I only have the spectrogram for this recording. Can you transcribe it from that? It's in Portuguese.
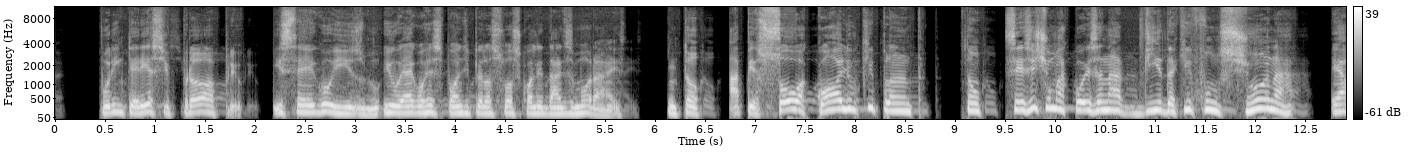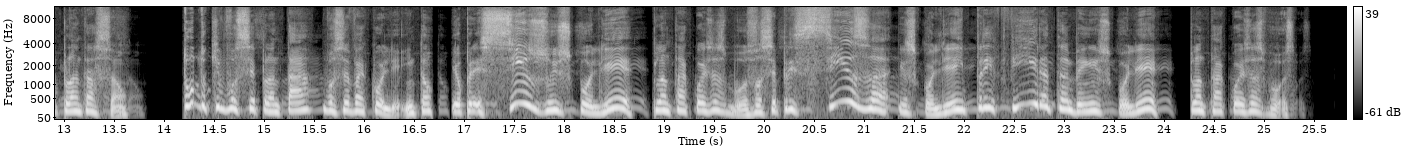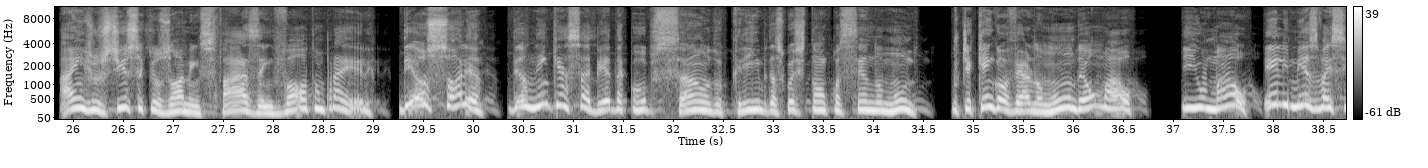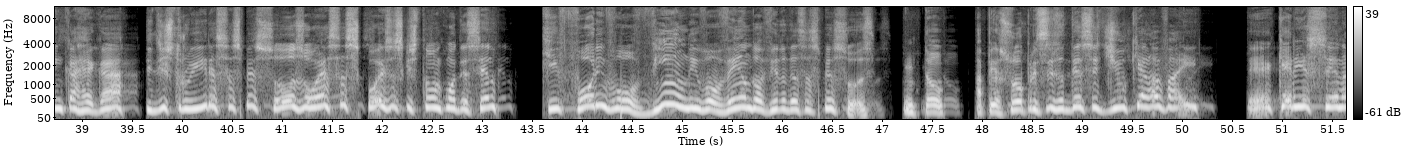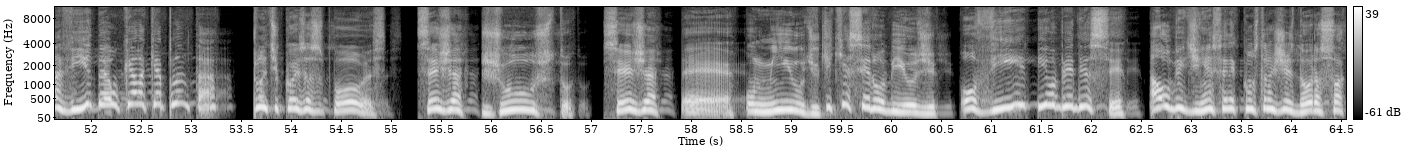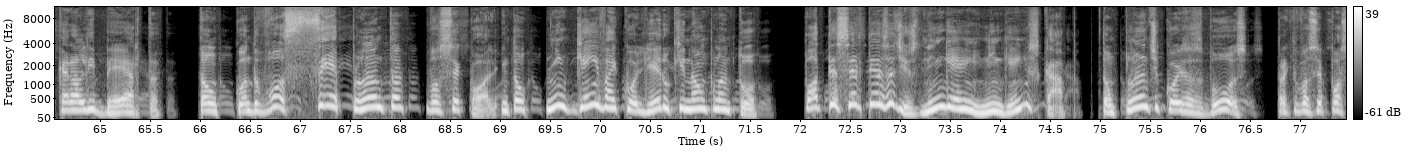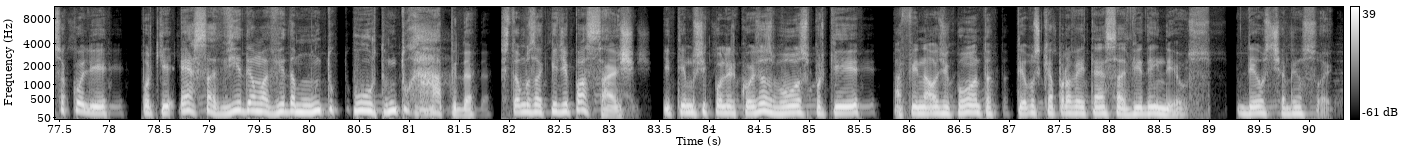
por interesse próprio, isso é egoísmo e o ego responde pelas suas qualidades morais. Então, a pessoa colhe o que planta. Então, se existe uma coisa na vida que funciona, é a plantação. Tudo que você plantar, você vai colher. Então, eu preciso escolher plantar coisas boas. Você precisa escolher e prefira também escolher plantar coisas boas. A injustiça que os homens fazem voltam para ele. Deus, olha, Deus nem quer saber da corrupção, do crime, das coisas que estão acontecendo no mundo, porque quem governa o mundo é o mal. E o mal, ele mesmo vai se encarregar de destruir essas pessoas ou essas coisas que estão acontecendo que forem envolvendo, envolvendo a vida dessas pessoas. Então, a pessoa precisa decidir o que ela vai é, querer ser na vida, o que ela quer plantar. Plante coisas boas, seja justo, seja é, humilde. O que é ser humilde? Ouvir e obedecer. A obediência é constrangedora, só que ela liberta. Então, quando você planta, você colhe. Então, ninguém vai colher o que não plantou. Pode ter certeza disso. Ninguém, ninguém escapa. Então, plante coisas boas para que você possa colher, porque essa vida é uma vida muito curta, muito rápida. Estamos aqui de passagem e temos que colher coisas boas, porque, afinal de contas, temos que aproveitar essa vida em Deus. Deus te abençoe.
